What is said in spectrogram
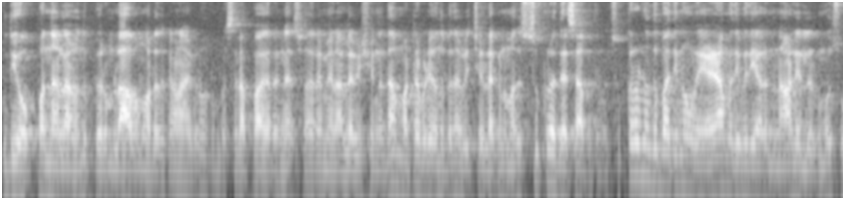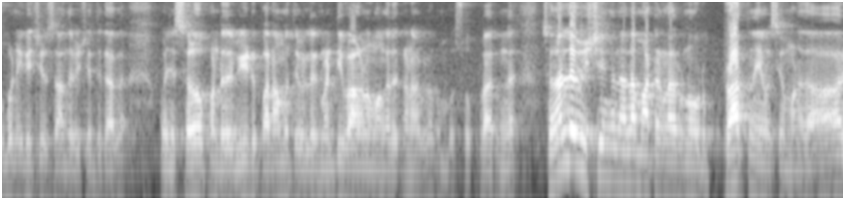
புதிய ஒப்பந்தங்களால் வந்து பெரும் லாபம் வர்றதுக்கான ரொம்ப சிறப்பாக இருங்க ஸோ எல்லாமே நல்ல விஷயங்கள் தான். மற்றபடி வந்து பார்த்தீங்கன்னா விச்சு இலக்கணம் வந்து சுக்கர தசா பார்த்தீங்கன்னா சுக்கரன் வந்து பார்த்தீங்கன்னா ஒரு ஏழாம் அதிபதியாக இருந்த நாளில் இருக்கும்போது சுப நிகழ்ச்சிகள் சார்ந்த விஷயத்துக்காக கொஞ்சம் செலவு பண்ணுறது வீடு பராமரித்து விலை வண்டி வாகனம் வாங்குறதுக்கான ரொம்ப சூப்பராக இருங்க ஸோ நல்ல விஷயங்கள் நல்ல மாற்றங்களாக இருக்கணும். ஒரு பிரார்த்தனை அவசியம். மனதார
